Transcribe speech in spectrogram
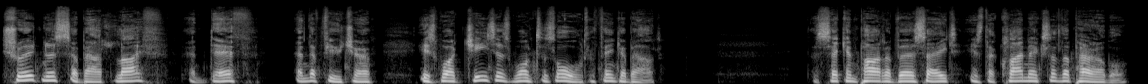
Shrewdness about life and death and the future is what Jesus wants us all to think about. The second part of verse 8 is the climax of the parable,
